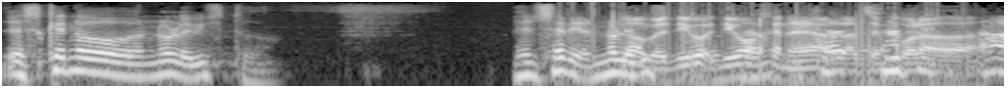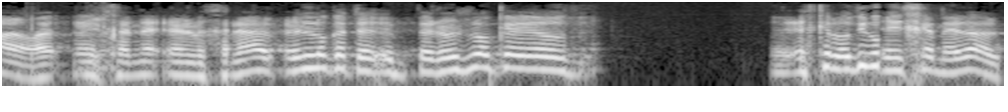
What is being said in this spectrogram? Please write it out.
Es que no, no lo he visto. En serio, no lo he visto. Digo, digo en general la temporada. Ah, en, general, es lo que pero es lo que es que lo digo en general,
